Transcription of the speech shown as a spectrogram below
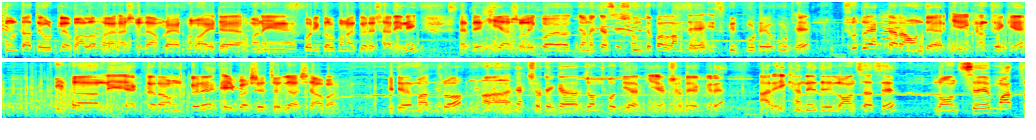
কোনটাতে উঠলে ভালো হয়? আসলে আমরা এখনও এটা মানে পরিকল্পনা করে সারিনি। দেখি আসলে কয়েকজনের কাছে শুনতে পারলাম যে স্পিড বোটে উঠে শুধু একটা রাউন্ডে আর কি এখান থেকে টোটালি একটা রাউন্ড করে এই পাশে চলে আসে আবার। এটা মাত্র একশো টাকা জনপতি আর কি, একশো টাকা করে। আর এইখানে যে লঞ্চ আছে লঞ্চে মাত্র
